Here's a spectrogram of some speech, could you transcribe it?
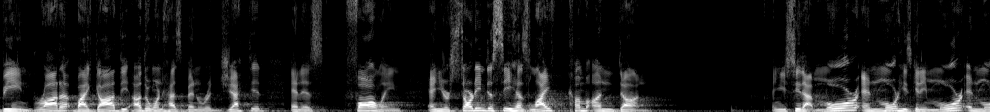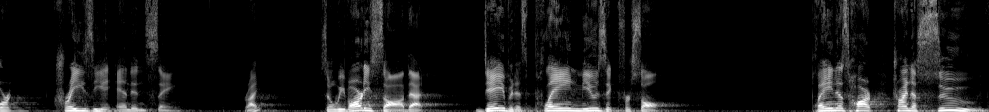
being brought up by God, the other one has been rejected and is falling, and you're starting to see his life come undone. And you see that more and more, he's getting more and more crazy and insane, right? So we've already saw that David is playing music for Saul, playing his harp, trying to soothe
